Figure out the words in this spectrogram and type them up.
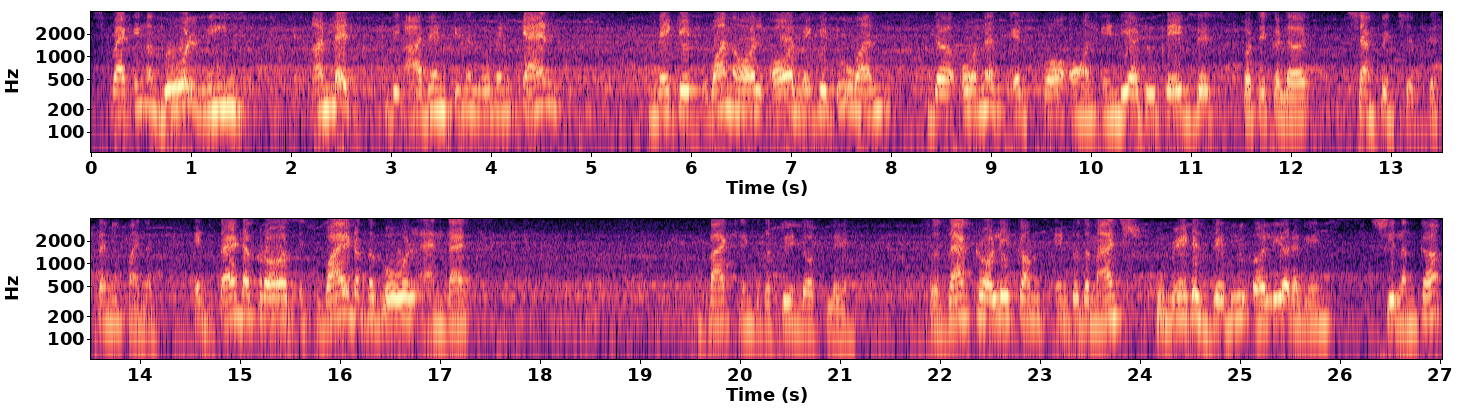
Striking a goal means unless the Argentinian women can make it one all or make it two one, the onus is for on India to take this particular championship, this semi-final. It's tied across, it's wide of the goal, and that's back into the field of play. So Zak Crawley comes into the match, who made his debut earlier against Sri Lanka,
